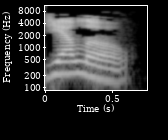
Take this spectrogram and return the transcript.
yellow.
